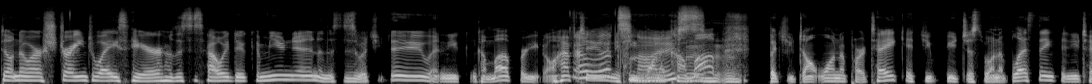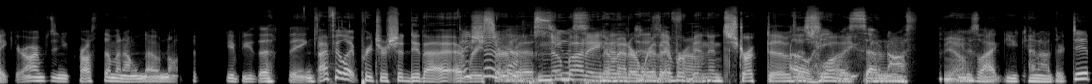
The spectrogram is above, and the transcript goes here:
don't know our strange ways here. This is how we do communion, and this is what you do, and you can come up or you don't have Oh, to. and if that's you want to come up, Mhm. but you don't want to partake, if you you just want a blessing, then you take your arms and you cross them, and I'll know not to give you the thing. I feel like preachers should do that at They every should. service. He was- Nobody No has, matter where has they're ever from. been instructive. Oh, he like, was so mm, nice. yeah. He was like, you can either dip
